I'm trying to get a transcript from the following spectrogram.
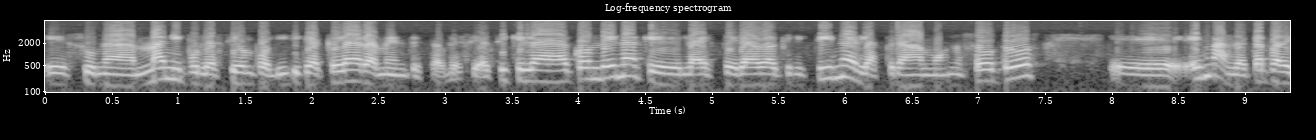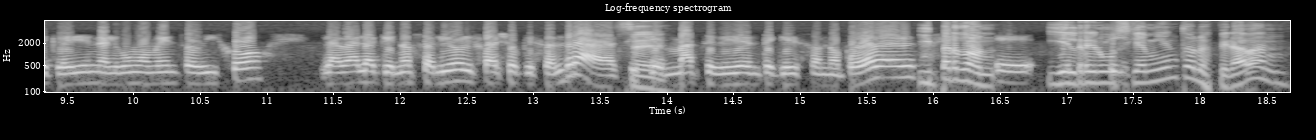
es una manipulación política claramente establecida. Así que la condena que la esperaba Cristina y la esperábamos nosotros, eh, es más, la etapa de que en algún momento dijo la bala que no salió, el fallo que saldrá, así que es más evidente que eso no puede haber. Y perdón, eh, ¿y el renunciamiento lo esperaban?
